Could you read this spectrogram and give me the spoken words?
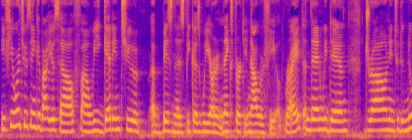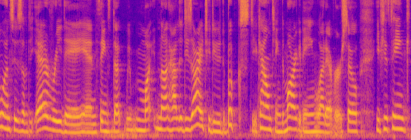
if you were to think about yourself, uh, we get into a, a, business because we are an expert in our field, right? And then we then drown into the nuances of the everyday and things that we might not have the desire to do the books, the accounting, the marketing, whatever. So if you think,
